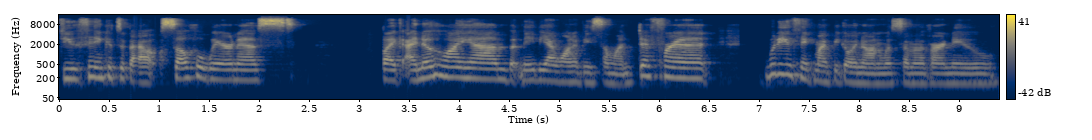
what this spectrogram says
Do you think it's about self awareness? Like, I know who I am, but maybe I want to be someone different. What do you think might be going on with some of our new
